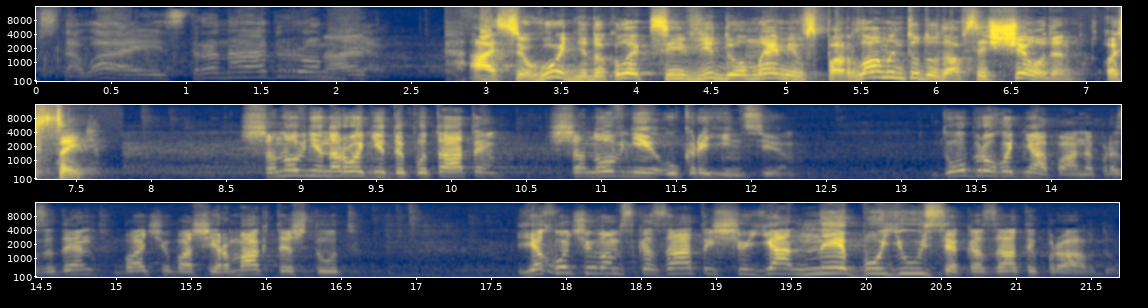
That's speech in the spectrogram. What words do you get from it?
Вставай, страна огромная. А сьогодні до колекції відеомемів з парламенту додався ще один ось цей. Шановні народні депутати, шановні українці, доброго дня, пане президент. Бачу, ваш Ярмак теж тут. Я хочу вам сказати, що я не боюся казати правду.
